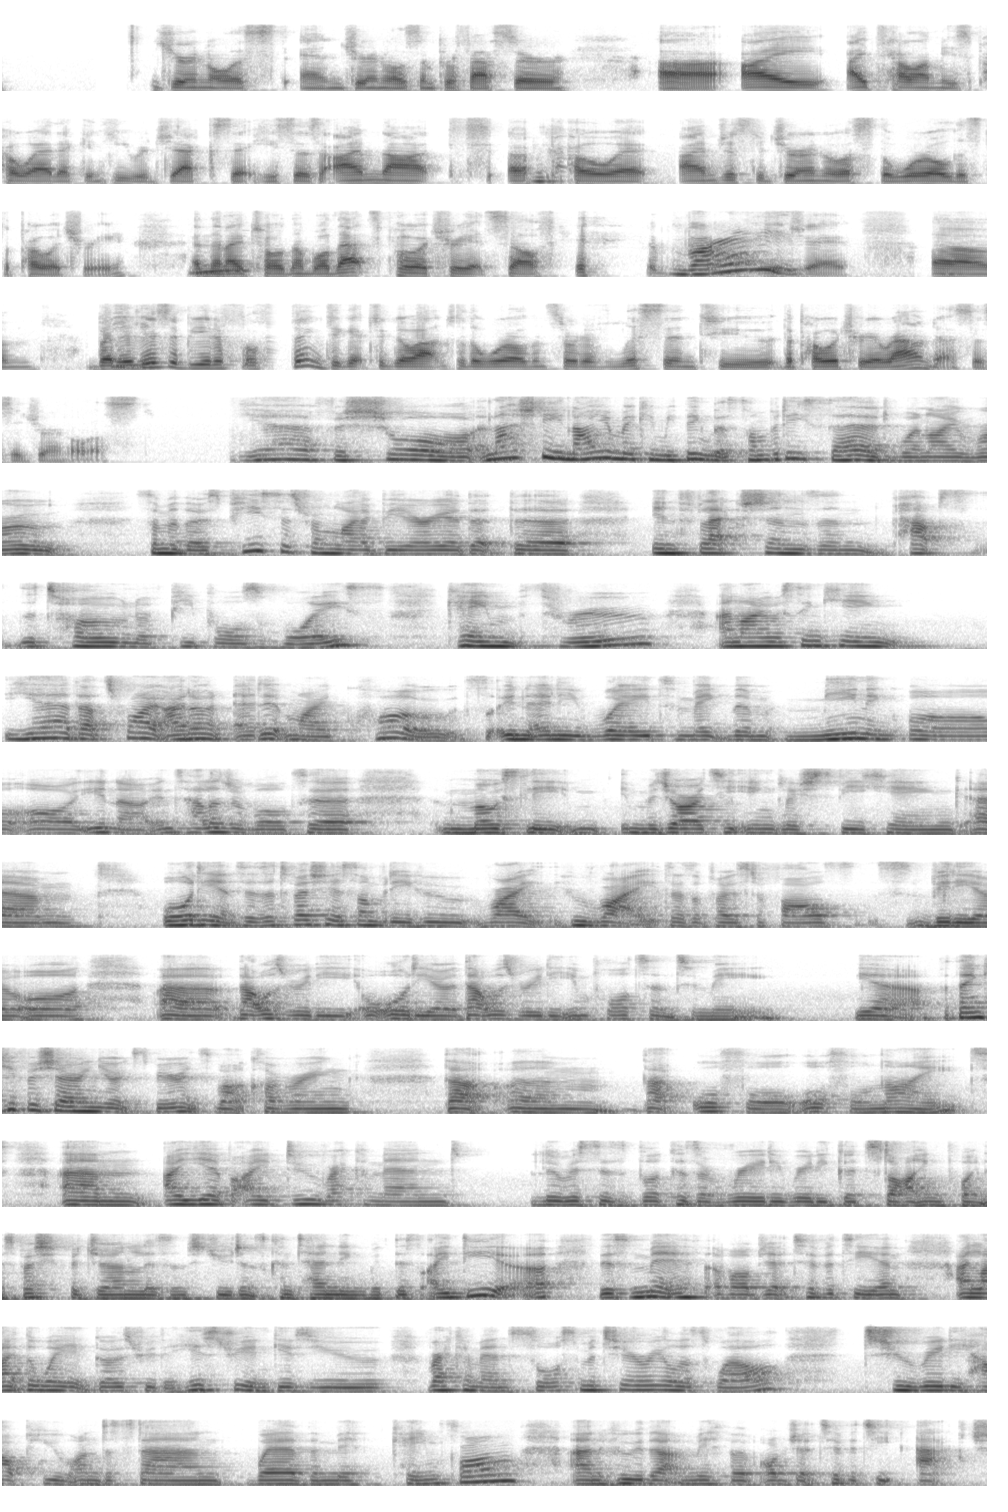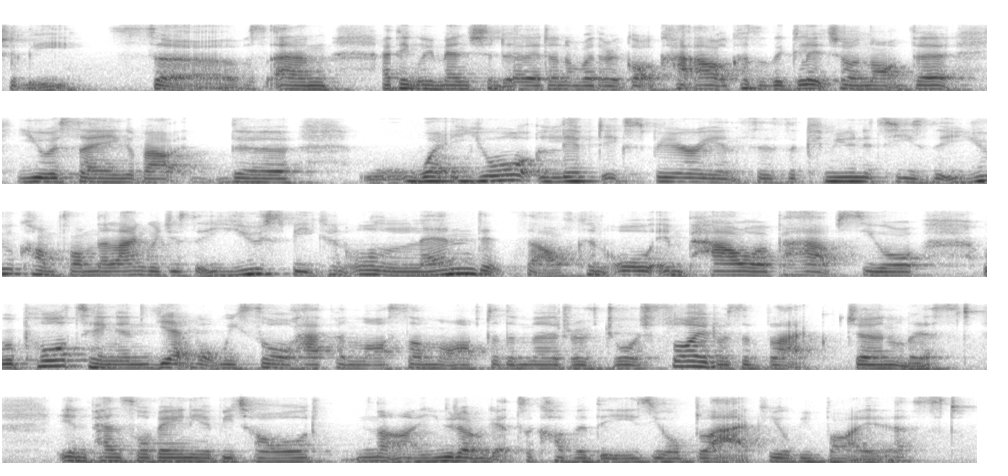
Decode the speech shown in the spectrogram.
journalist and journalism professor, uh, I I tell him he's poetic and he rejects it. He says I'm not a poet. I'm just a journalist. The world is the poetry. And mm-hmm. then I mm. told him, well, that's poetry itself, right? AJ. Um, but it is a beautiful thing to get to go out into the world and sort of listen to the poetry around us as a journalist. Yeah, for sure. And actually, now you're making me think that somebody said when I wrote some of those pieces from Liberia that the inflections and perhaps the tone of people's voice came through. And I was thinking, yeah, that's right. I don't edit my quotes in any way to make them meaningful or, you know, intelligible to mostly majority English speaking um, audiences, especially as somebody who write who writes as opposed to files video or uh, that was really or audio that was really important to me. Yeah, but thank you for sharing your experience about covering that um, that awful awful night. Um, I yeah, but I do recommend Lewis's book as a really, really good starting point, especially for journalism students contending with this idea, this myth of objectivity. And I like the way it goes through the history and gives you recommend source material as well to really help you understand where the myth came from and who that myth of objectivity actually serves. And I think we mentioned earlier, I don't know whether it got cut out because of the glitch or not, that you were saying about the what your lived experiences, the communities that you come from, the languages that you speak can all lend itself, can all empower perhaps your reporting. And yet what we saw happen last summer after the murder of George Floyd was a black journalist in Pennsylvania be told, nah, you don't get to cover these, you're black, you'll be biased.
